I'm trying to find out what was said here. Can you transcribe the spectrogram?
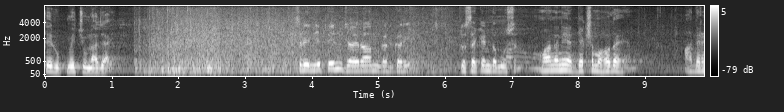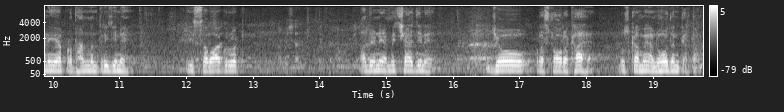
के रूप में चुना जाए। Shri Nitin Jairam Gadkari to second the motion माननीय अध्यक्ष महोदय आदरणीय प्रधानमंत्री जी ने इस सभागृह आदरणीय अमित शाह जी ने जो प्रस्ताव रखा है उसका मैं अनुमोदन करता हूँ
